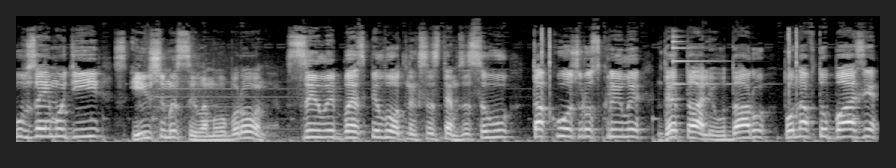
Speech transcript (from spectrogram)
у взаємодії з іншими силами оборони. Сили безпілотних систем ЗСУ також розкрили деталі удару по нафтобазі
